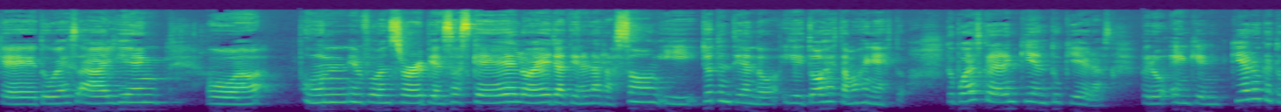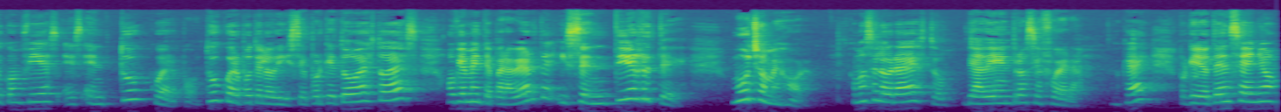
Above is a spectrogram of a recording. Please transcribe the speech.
que tú ves a alguien o a un influencer, piensas que él o ella tiene la razón y yo te entiendo y todos estamos en esto. Tú puedes creer en quien tú quieras, pero en quien quiero que tú confíes es en tu cuerpo. Tu cuerpo te lo dice, porque todo esto es obviamente para verte y sentirte mucho mejor. ¿Cómo se logra esto? De adentro hacia afuera. ¿ok? Porque yo te enseño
